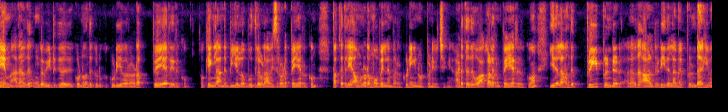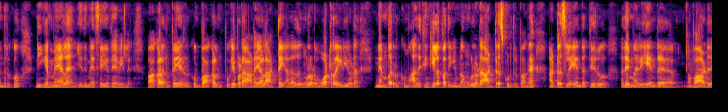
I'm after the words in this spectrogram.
நேம் அதாவது உங்கள் வீட்டுக்கு கொண்டு வந்து கொடுக்கக்கூடியவரோட பெயர் இருக்கும். ஓகேங்களா? அந்த பிஎல்ஓ பூத் லெவல் ஆஃபீஸரோட பெயர் இருக்கும். பக்கத்துலேயே அவங்களோட மொபைல் நம்பர் இருக்கும். நீங்கள் நோட் பண்ணி வச்சுங்க. அடுத்தது வாக்காளரின் பெயர் இருக்கும். இதெல்லாம் வந்து ப்ரீ பிரிண்டட் அதாவது ஆல்ரெடி இதெல்லாமே பிரிண்ட் ஆகி வந்திருக்கும். நீங்கள் மேலே எதுவுமே செய்ய தேவையில்லை. வாக்காளரின் பெயர் இருக்கும். வாக்காளர் புகைப்பட அடையாள அட்டை அதாவது உங்களோட ஓட்டர் ஐடியோட நம்பர் இருக்கும். அதுக்கும் கீழே பார்த்தீங்க அப்படின்னா உங்களோட அட்ரஸ் கொடுத்துருப்பாங்க. அட்ரஸில் எந்த தெரு அதே மாதிரி எந்த வார்டு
